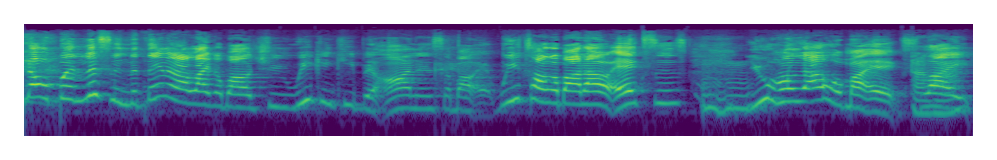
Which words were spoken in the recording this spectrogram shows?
No, but listen, the thing that I like about you, we can keep it honest about it. We talk about our exes. You hung out with my ex. Uh-huh. Like,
